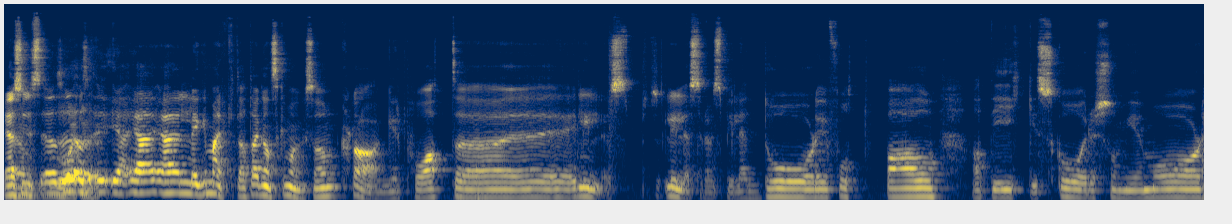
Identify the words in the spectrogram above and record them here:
Jeg, synes, altså, altså, jeg, jeg, jeg legger merke til at det er ganske mange som klager på at uh, Lilles, Lillestrøm spiller dårlig fotball, at de ikke scorer så mye mål,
